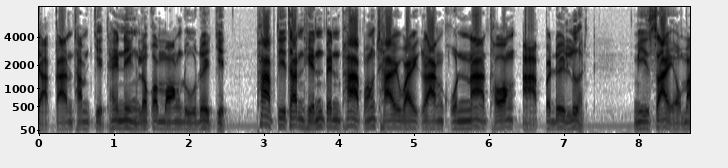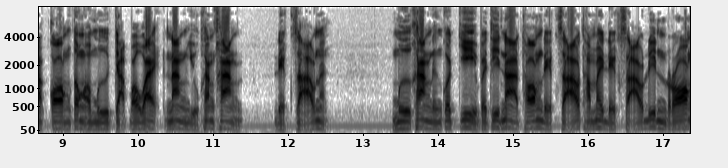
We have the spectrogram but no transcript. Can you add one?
จากการทำจิตให้นิ่งแล้วก็มองดูด้วยจิต ภาพที่ท่านเห็นเป็นภาพของชายวัยกลางคนหน้าท้องอาบไปด้วยเลือด มีไส้ออกมากองต้องเอามือจับเอาไว้นั่งอยู่ข้างๆ เด็กสาวนั่นมือข้างหนึ่งก็จี้ไปที่หน้าท้องเด็กสาวทำให้เด็กสาวดิ้นร้อง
